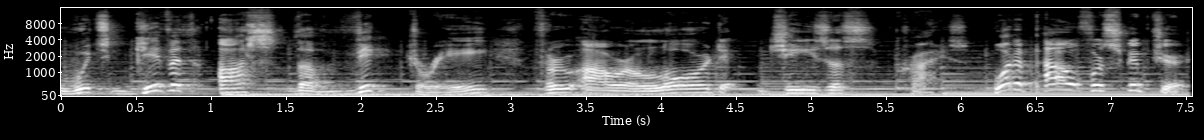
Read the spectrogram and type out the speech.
which giveth us the victory through our Lord Jesus Christ. What a powerful scripture!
